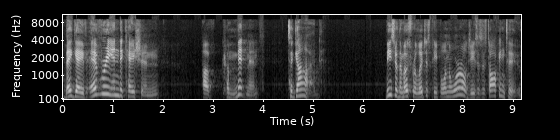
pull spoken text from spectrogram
They gave every indication of commitment to God. These are the most religious people in the world Jesus is talking to.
